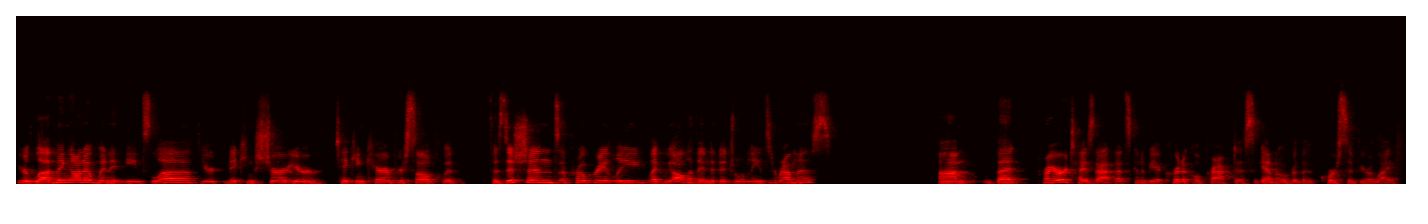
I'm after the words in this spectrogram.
you're loving on it when it needs love, you're making sure you're taking care of yourself with physicians appropriately. Like we all have individual needs around this. Um, but prioritize that. That's going to be a critical practice again over the course of your life.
